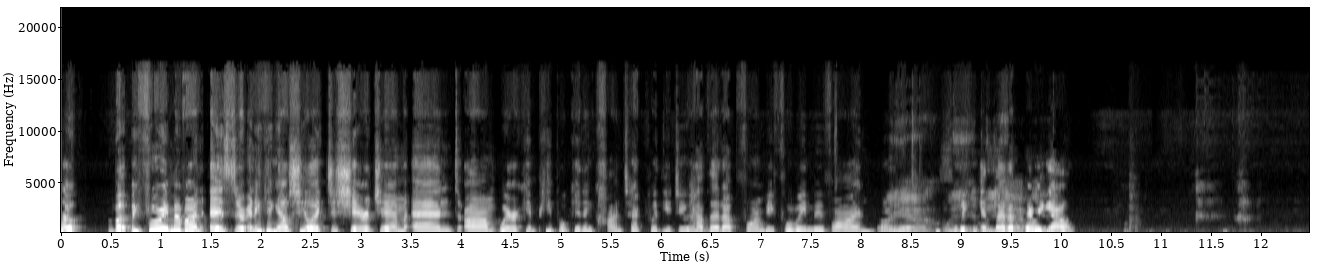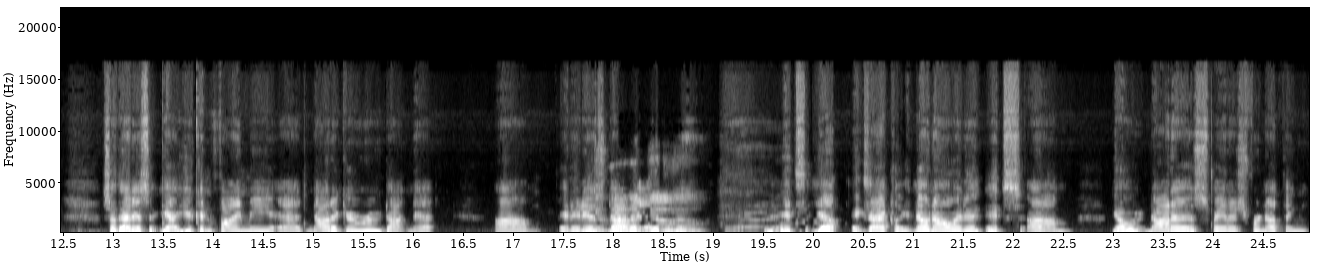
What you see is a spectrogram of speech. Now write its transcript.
So, but before we move on, is there anything else you'd like to share, Jim? And um, where can people get in contact with you? Do you have that up for them before we move on? oh yeah So we, can get that up. There we go. so that is yeah you can find me at notaguru.net um, and it is He's not a guru it's yep exactly no no and it, it's um you know not a spanish for nothing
